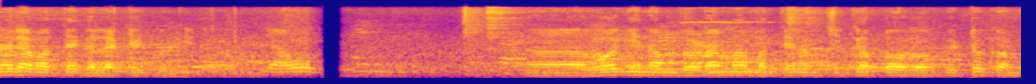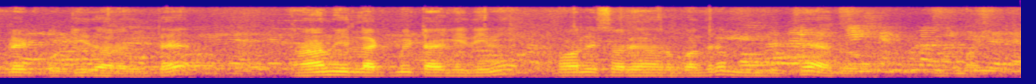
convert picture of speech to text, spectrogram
ಮೇಲೆ ಮತ್ತೆ ಗಲಾಟೆಗೆ ಬಂದಿದ್ದಾರೆ. ಹೋಗಿ ನಮ್ಮ ದೊಡ್ಡಮ್ಮ ಮತ್ತು ನಮ್ಮ ಚಿಕ್ಕಪ್ಪ ಅವ್ರು ಹೋಗ್ಬಿಟ್ಟು ಕಂಪ್ಲೇಂಟ್ ಕೊಟ್ಟಿದ್ದಾರಂತೆ. ನಾನು ಇಲ್ಲಿ ಅಡ್ಮಿಟ್ ಆಗಿದ್ದೀನಿ. ಪೊಲೀಸರು ಏನಾದ್ರು ಬಂದರೆ ಮುಂದಕ್ಕೆ ಅದು ಇದು ಮಾಡ್ತೀನಿ.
